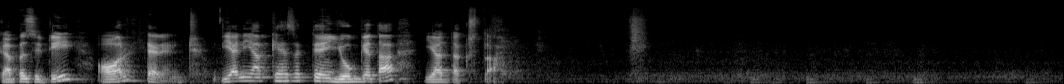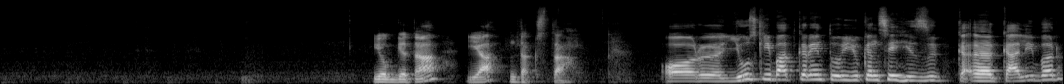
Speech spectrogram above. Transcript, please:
कैपेसिटी और टैलेंट यानी आप कह सकते हैं योग्यता या दक्षता। योग्यता या दक्षता। और यूज़ की बात करें तो you can say his calibre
